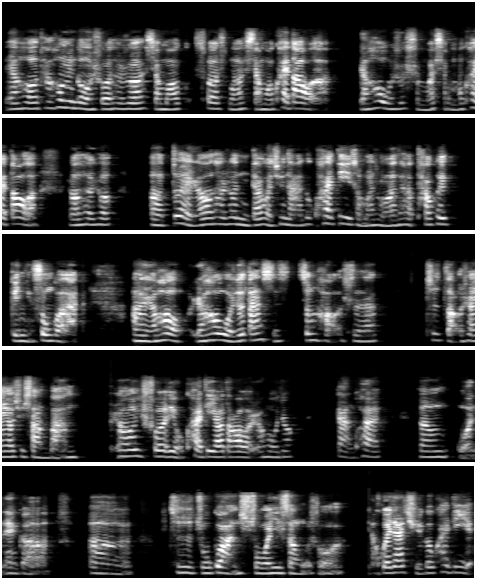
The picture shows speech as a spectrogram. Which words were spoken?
然后他后面跟我说，他说小猫说什么小猫快到了，然后我说什么小猫快到了，然后他说啊对，然后他说你待会去拿个快递什么什么，他他会给你送过来。啊，然后然后我就当时正好是是早上要去上班，然后说有快递要到了，然后我就赶快跟我那个嗯就是主管说一声，我说。回家取一个快递，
